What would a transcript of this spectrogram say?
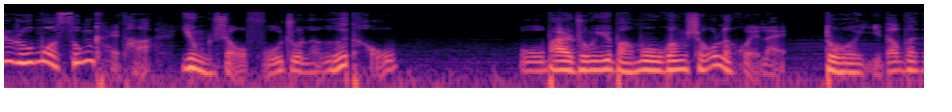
如墨松开他，用手扶住了额头。舞伴终于把目光收了回来，多疑的问：“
